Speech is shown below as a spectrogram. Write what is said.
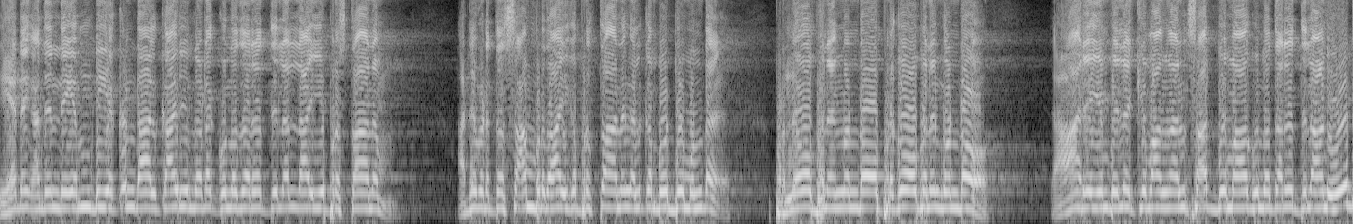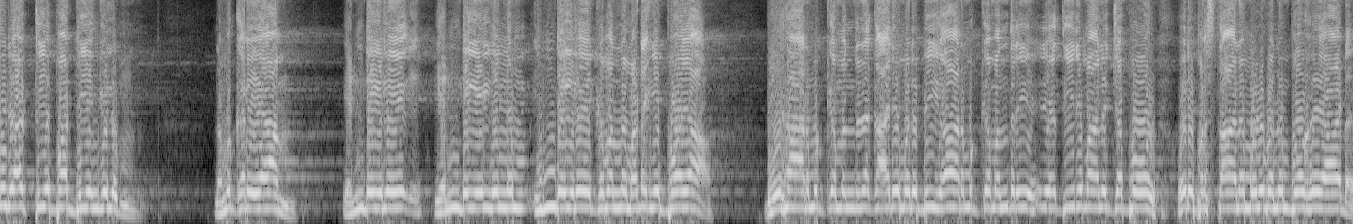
ഏതെങ്കിലും അതിന്റെ എം ഡിയെ കണ്ടാൽ കാര്യം നടക്കുന്ന തരത്തിലല്ല ഈ പ്രസ്ഥാനം. അതിവിടുത്തെ സാമ്പ്രദായിക പ്രസ്ഥാനങ്ങൾക്ക് ബോധ്യമുണ്ട്. പ്രലോഭനം കൊണ്ടോ പ്രകോപനം കൊണ്ടോ ആരെയും വിലയ്ക്ക് വാങ്ങാൻ സാധ്യമാകുന്ന തരത്തിലാണ് ഏത് രാഷ്ട്രീയ പാർട്ടിയെങ്കിലും. നമുക്കറിയാം ഇന്ത്യയിലെ ഇന്ത്യയിൽ നിന്നും ഇന്ത്യയിലേക്ക് വന്ന് മടങ്ങിപ്പോയ ബീഹാർ മുഖ്യമന്ത്രിയുടെ കാര്യം ഒരു ബീഹാർ മുഖ്യമന്ത്രി തീരുമാനിച്ചപ്പോൾ ഒരു പ്രസ്ഥാനം മുഴുവനും പോകുകയാണ്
